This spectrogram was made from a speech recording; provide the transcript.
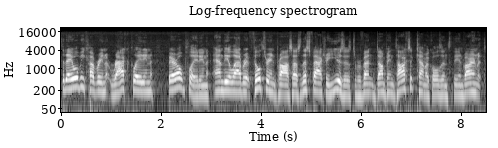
Today we'll be covering rack plating, barrel plating, and the elaborate filtering process this factory uses to prevent dumping toxic chemicals into the environment.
